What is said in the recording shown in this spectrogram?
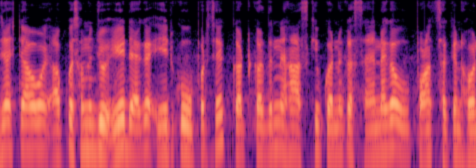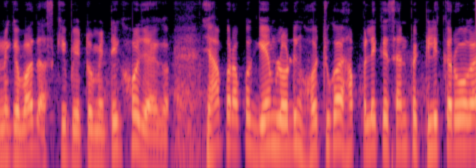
जस्ट आपके सामने जो एड आएगा एड को ऊपर से कट कर देना हाँ स्किप करने का साइन आएगा, वो पाँच सेकंड होने के बाद स्किप ऑटोमेटिक हो जाएगा। यहाँ पर आपका गेम लोडिंग हो चुका है, यहाँ प्ले के साइन पर क्लिक करोगा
